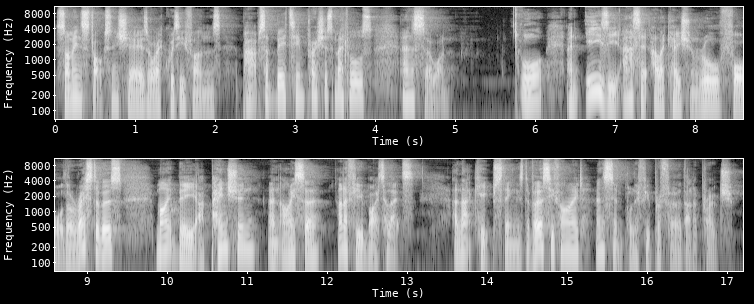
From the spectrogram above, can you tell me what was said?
some in stocks and shares or equity funds, perhaps a bit in precious metals, and so on. Or an easy asset allocation rule for the rest of us might be a pension, an ISA, and a few buy to lets. And that keeps things diversified and simple if you prefer that approach.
